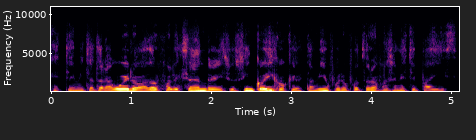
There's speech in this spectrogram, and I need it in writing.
este, mi tatarabuelo Adolfo Alexandre y sus cinco hijos, que también fueron fotógrafos en este país.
